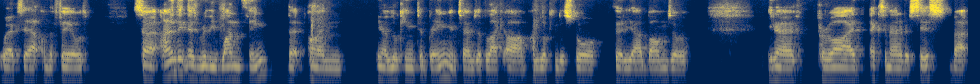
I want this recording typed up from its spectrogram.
works out on the field. So I don't think there's really one thing that I'm you know looking to bring in terms of like oh I'm looking to score 30 yard bombs or you know provide X amount of assists, but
